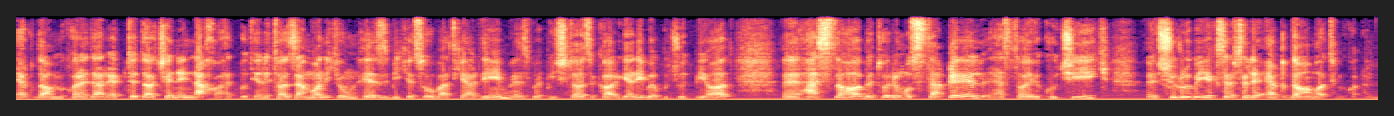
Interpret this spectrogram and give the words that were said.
اقدام می‌کنه در ابتدا چنین نخواهد بود. یعنی تا زمانی که اون حزبی که صحبت کردیم حزب پیشتاز کارگری به وجود بیاد هسته ها به طور مستقل هسته های کوچیک شروع به یک سلسله اقدامات می‌کنن.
